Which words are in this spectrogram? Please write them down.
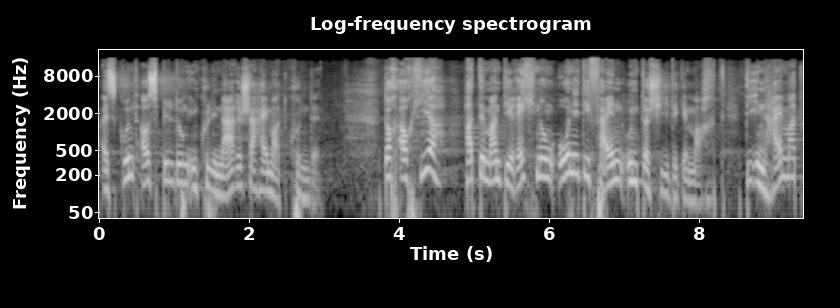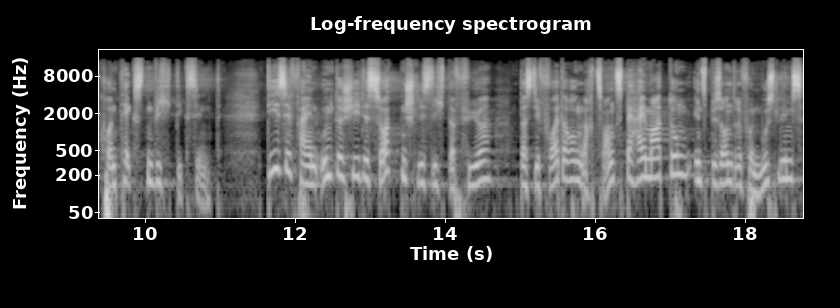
als Grundausbildung in kulinarischer Heimatkunde. Doch auch hier hatte man die Rechnung ohne die feinen Unterschiede gemacht, die in Heimatkontexten wichtig sind. Diese feinen Unterschiede sorgten schließlich dafür, dass die Forderung nach Zwangsbeheimatung, insbesondere von Muslims,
